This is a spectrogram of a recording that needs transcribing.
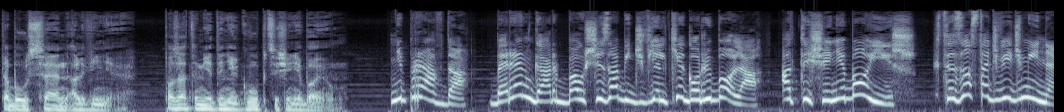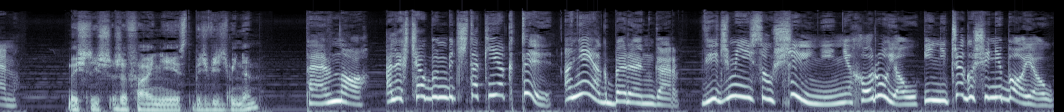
To był sen, Alwinie. Poza tym jedynie głupcy się nie boją. Nieprawda. Berengar bał się zabić wielkiego rybola, a ty się nie boisz. Chcę zostać Wiedźminem. Myślisz, że fajnie jest być Wiedźminem? Pewno, ale chciałbym być taki jak ty, a nie jak Berengar. Wiedźmini są silni, nie chorują i niczego się nie boją.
